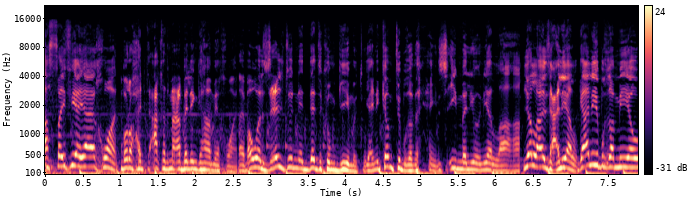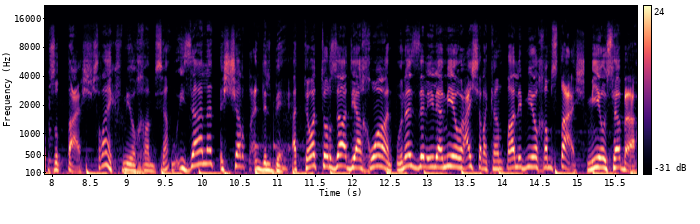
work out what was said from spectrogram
الصيفية يا إخوان. بروح أتعاقد مع بلينغهام يا إخوان. طيب أول زعلتوا إني اديتكم قيمته. يعني كم تبغى ذحين 90 مليون. يلا. يلا ازعل. يلا. قال يبغى 116 إيش رأيك في 105 وإزالة الشرط عند البيع. التوتر زاد يا اخوان. ونزل إلى 110 كان طالب 115 107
